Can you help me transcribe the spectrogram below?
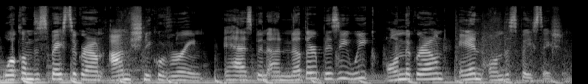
Welcome to Space to Ground. I'm Shaneequa Vereen. It has been another busy week on the ground and on the space station.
